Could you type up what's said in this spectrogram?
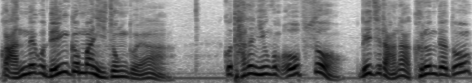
그 안 내고 낸 것만 이 정도야. 그 다른 이유가 없어. 내질 않아. 그런데도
